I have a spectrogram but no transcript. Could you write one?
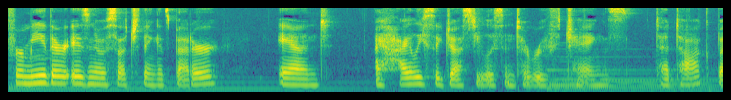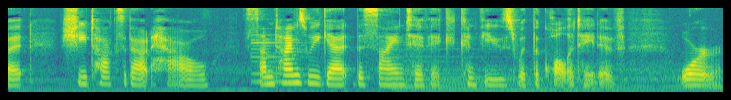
for me, there is no such thing as better. And I highly suggest you listen to Ruth Chang's TED Talk, but she talks about how sometimes we get the scientific confused with the qualitative, or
